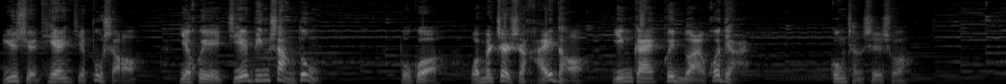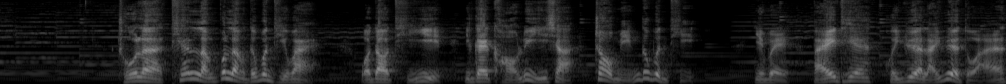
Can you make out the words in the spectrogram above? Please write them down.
雨雪天也不少，也会结冰上冻。不过，我们这是海岛，应该会暖和点儿。工程师说：“除了天冷不冷的问题外，我倒提议应该考虑一下照明的问题。”因为白天会越来越短，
